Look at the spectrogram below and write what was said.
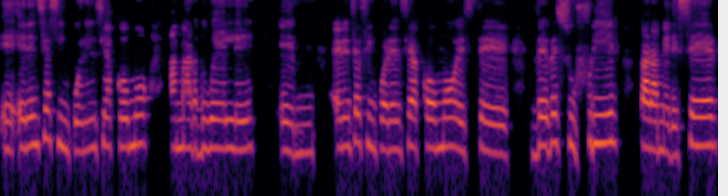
eh, herencia sin coherencia, como amar duele, em, herencia sin coherencia, como este, debes sufrir para merecer,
